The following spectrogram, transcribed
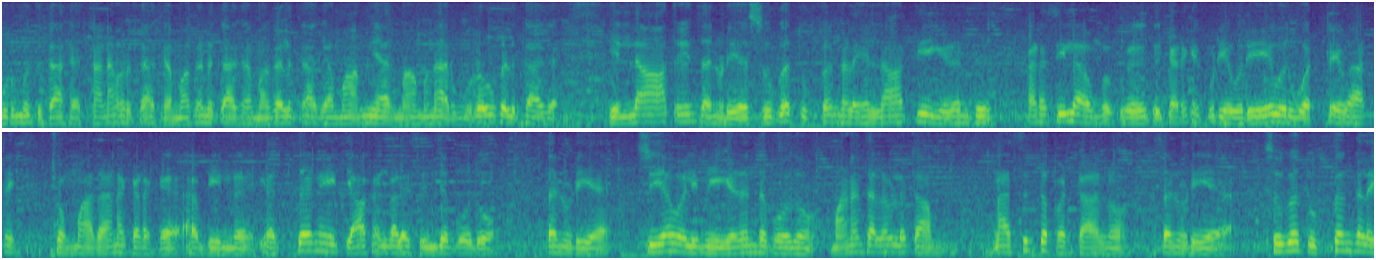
குடும்பத்துக்காக கணவருக்காக மகனுக்காக மகளுக்காக மாமியார் மாமனார் உறவுகளுக்காக எல்லாத்தையும் தன்னுடைய சுக துக்கங்களை எல்லாத்தையும் இழந்து கடைசியில் அவங்களுக்கு கிடைக்கக்கூடிய ஒரே ஒரு ஒற்றை வார்த்தை சும்மா தானே கிடக்க அப்படின்ற எத்தனை தியாகங்களை செஞ்ச போதும் தன்னுடைய சுய வலிமையை இழந்த போதும் மனதளவில் தாம் நசுக்கப்பட்டாலும் தன்னுடைய சுக துக்கங்களை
